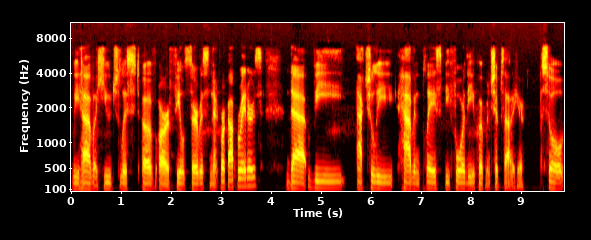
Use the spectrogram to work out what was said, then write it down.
We have a huge list of our field service network operators that we actually have in place before the equipment ships out of here. So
